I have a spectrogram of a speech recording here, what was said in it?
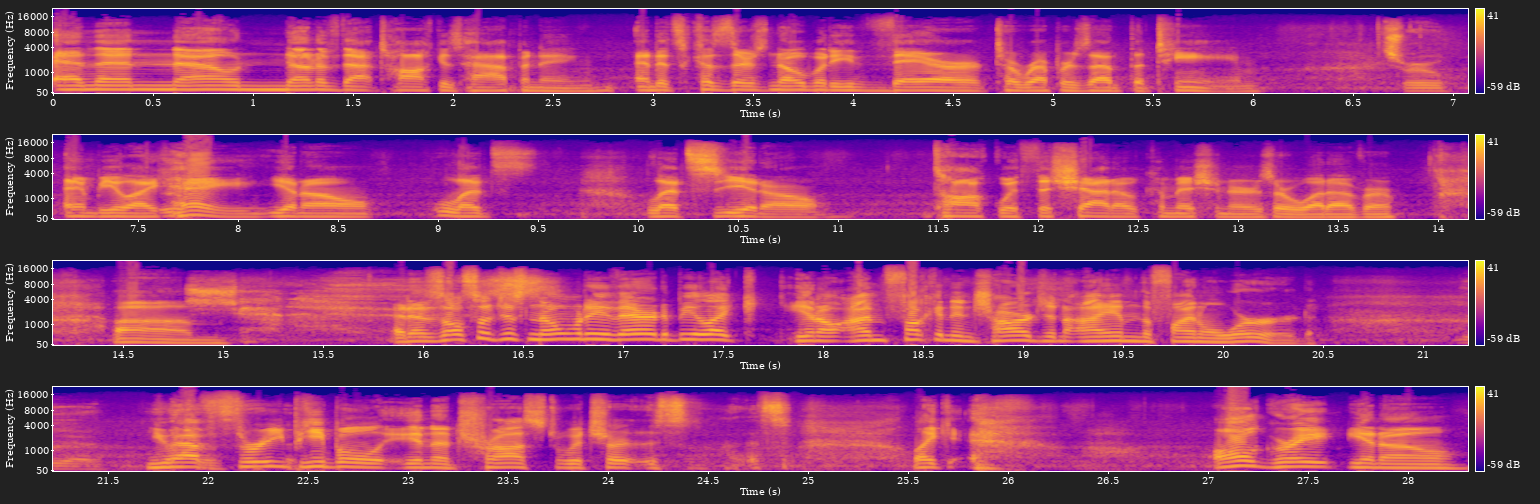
And then now none of that talk is happening. And it's because there's nobody there to represent the team. True. and be like hey you know let's let's you know talk with the shadow commissioners or whatever. Um and there's also just nobody there to be like you know i'm fucking in charge and i am the final word Yeah. you have three people in a trust which are it's, it's like all great you know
